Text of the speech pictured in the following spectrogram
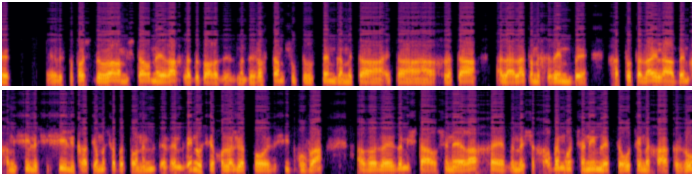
שבסופו של דבר המשטר נערך לדבר הזה. זאת אומרת, זה לא סתם שהוא פרסם גם את, ה, את ההחלטה על העלאת המחירים בחצות הלילה בין חמישי לשישי לקראת יום השבתון. הם, הם הבינו שיכולה להיות פה איזושהי תגובה, אבל זה משטר שנערך במשך הרבה מאוד שנים לאפשרות של מחאה כזו.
